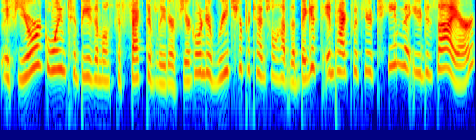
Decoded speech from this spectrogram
If you're going to be the most effective leader, if you're going to reach your potential, have the biggest impact with your team that you desire,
